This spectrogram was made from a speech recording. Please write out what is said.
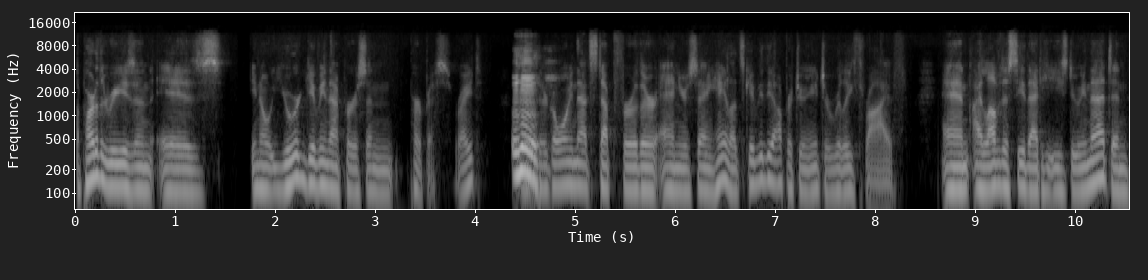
a part of the reason is, you know, you're giving that person purpose, right? Mm-hmm. They're going that step further and you're saying, hey, let's give you the opportunity to really thrive. And I love to see that he's doing that. And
